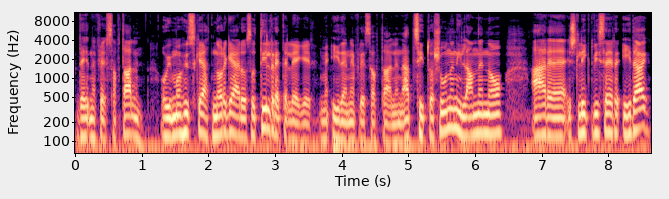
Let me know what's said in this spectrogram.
denne fredsavtalen. Og vi må huske at Norge er også tilrettelegger i denne fredsavtalen. At situasjonen i landet nå er uh, slik vi ser i dag,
